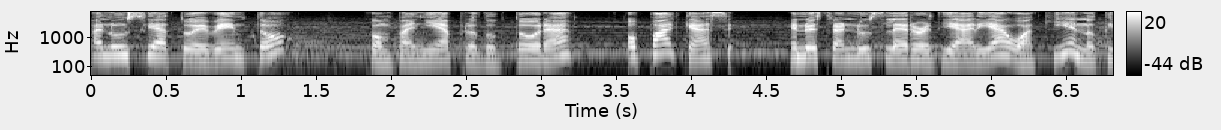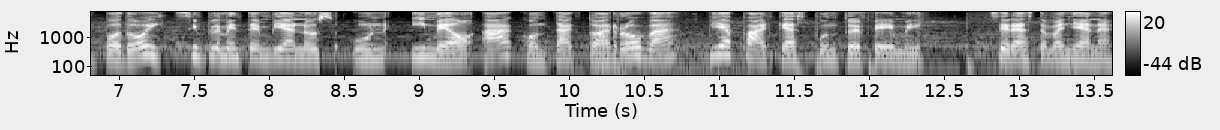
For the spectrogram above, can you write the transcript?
Anuncia tu evento, compañía productora o podcast en nuestra newsletter diaria o aquí en Notipo Doy. Simplemente envíanos un email a contacto arroba via. Será hasta mañana.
